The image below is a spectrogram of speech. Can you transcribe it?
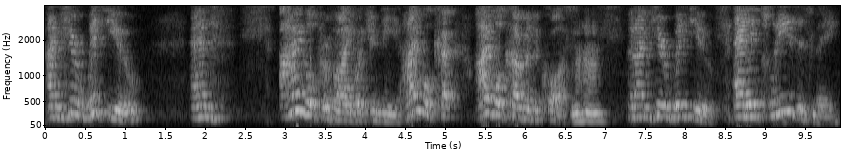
I'm here with you, and I will provide what you need. I will, co- I will cover the cost, hmm but I'm here with you. And it pleases me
